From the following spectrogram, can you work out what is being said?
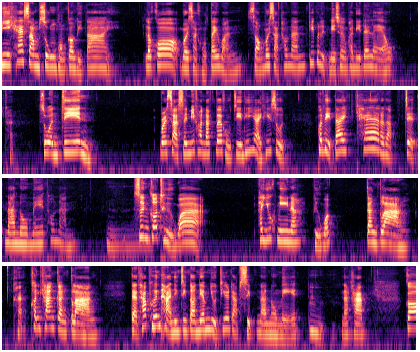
มีแค่ซัมซุงของเกาหลีใต้ แล้วก็บริษัทของไต้หวัน2บริษัทเท่านั้นที่ผลิตในเชิงพาณิชย์ได้แล้วค่ะส่วนจีน บริษัทเซมิคอนดักเตอร์ของจีนที่ใหญ่ที่สุด ผลิตได้แค่ระดับ 7 นาโนเมตรเท่านั้น ซึ่งก็ถือว่าถ้ายุคนี้นะ ถือว่ากลางๆค่ะค่อนข้างกลางๆแต่ถ้าพื้นฐานจริง ๆ ตอนนี้มันอยู่ที่ระดับ 10 นาโนเมตรอืมนะคะ ก็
